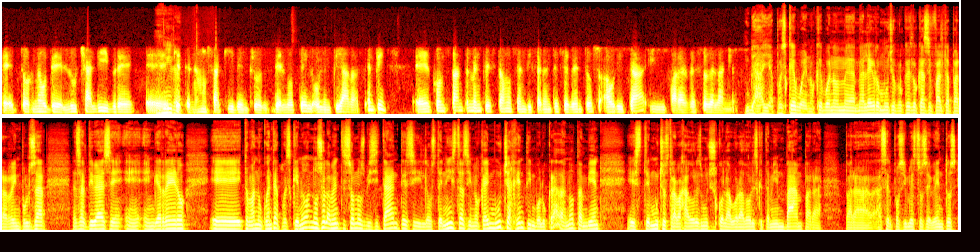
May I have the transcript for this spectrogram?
eh, eh torneo de lucha libre que tenemos aquí dentro del Hotel Olimpiadas. En fin, eh, constantemente estamos en diferentes eventos ahorita y para el resto del año. Ya, ya, pues qué bueno, qué bueno, me, alegro mucho porque es lo que hace falta para reimpulsar las actividades en, Guerrero, eh, tomando en cuenta pues que no, no solamente son los visitantes y los tenistas, sino que hay mucha gente involucrada, ¿no? También este, muchos trabajadores, muchos colaboradores que también van para, para hacer posible estos eventos,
